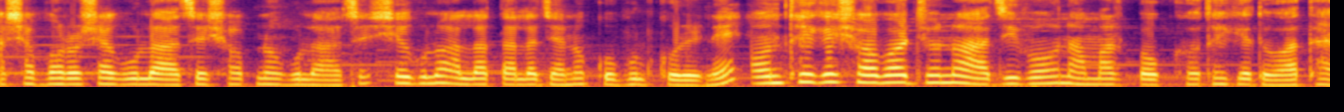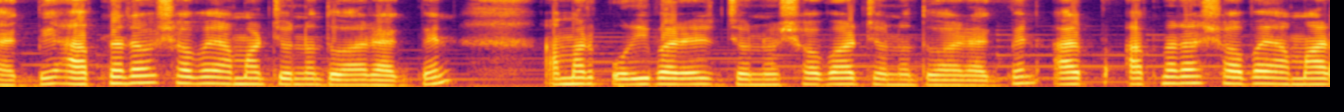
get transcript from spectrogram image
আশা ভরসাগুলো আছে, স্বপ্নগুলো আছে, সেগুলো আল্লাহ তালা যেন কবুল করে নেয়। মন থেকে সবার জন্য আজীবন আমার পক্ষ থেকে দোয়া থাকবে। আপনারাও সবাই আমার জন্য দোয়া রাখবেন। আমার পরিবারের জন্য সবার জন্য দোয়া রাখবেন। আর আপনারা সবাই আমার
